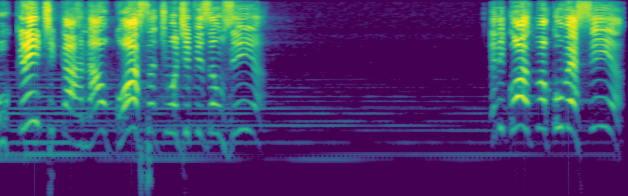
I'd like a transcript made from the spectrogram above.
O crente carnal gosta de uma divisãozinha. Ele gosta de uma conversinha.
